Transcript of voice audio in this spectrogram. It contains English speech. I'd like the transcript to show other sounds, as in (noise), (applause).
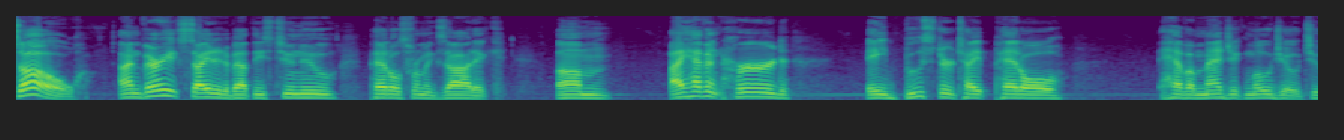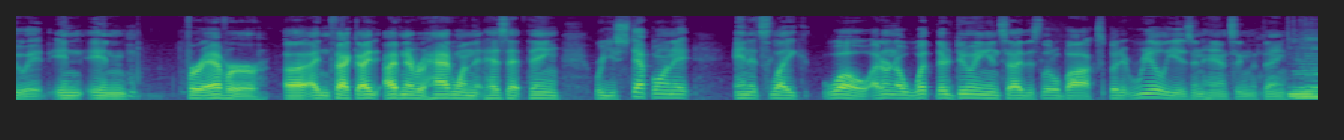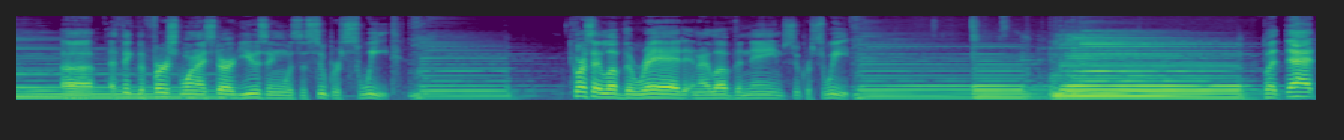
So, I'm very excited about these two new pedals from Xotic. Um, I haven't heard a booster type pedal have a magic mojo to it in in forever. Uh, in fact, I, I've never had one that has that thing where you step on it and it's like, whoa, I don't know what they're doing inside this little box, but it really is enhancing the thing. Uh, I think the first one I started using was the Super Sweet. Of course, I love the red and I love the name Super Sweet. But that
